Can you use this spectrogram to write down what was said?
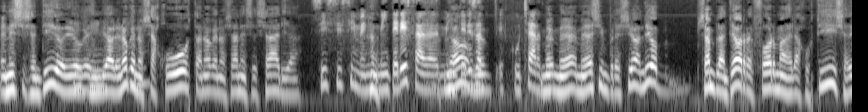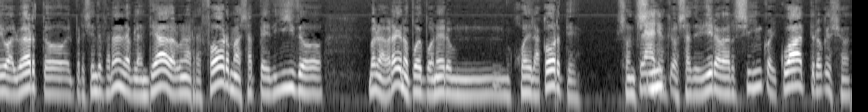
en ese sentido digo que es inviable, no que no sea justa, no que no sea necesaria. Sí, sí, sí, me, interesa, me interesa escucharte. Me, da esa impresión. Digo, se han planteado reformas de la justicia, digo, Alberto, el presidente Fernández ha planteado algunas reformas, ha pedido, bueno, la verdad que no puede poner un juez de la corte, son cinco, o sea, debiera haber cinco, hay cuatro, qué sé yo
